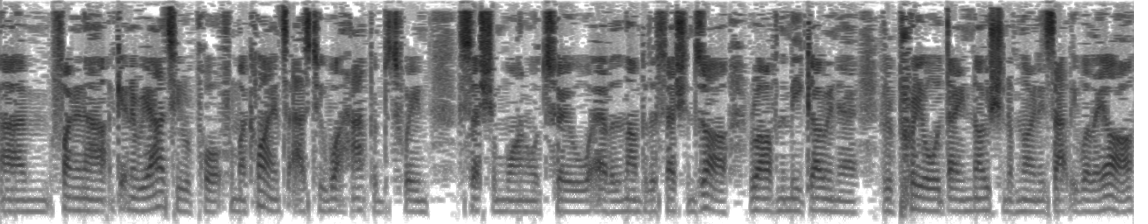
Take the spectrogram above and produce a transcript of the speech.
um, finding out, getting a reality report from my clients as to what happened between session one or two or whatever the number of the sessions are, rather than me going there with a preordained notion of knowing exactly where they are,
